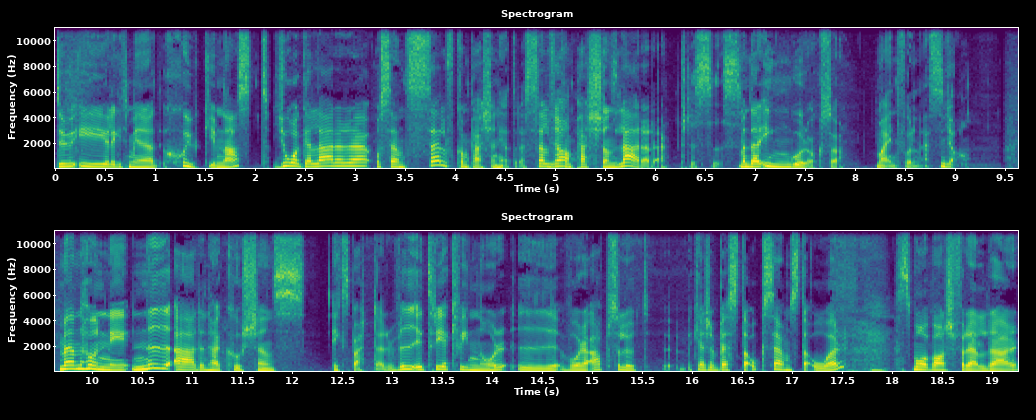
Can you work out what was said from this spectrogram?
du är ju legitimerad sjukgymnast, yogalärare och sen self-compassion heter det. Self-compassion-lärare. Precis. Men där ingår också mindfulness. Ja. Men hörni, ni är den här kursens experter. Vi är tre kvinnor i våra absolut kanske bästa och sämsta år. Småbarnsföräldrar,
